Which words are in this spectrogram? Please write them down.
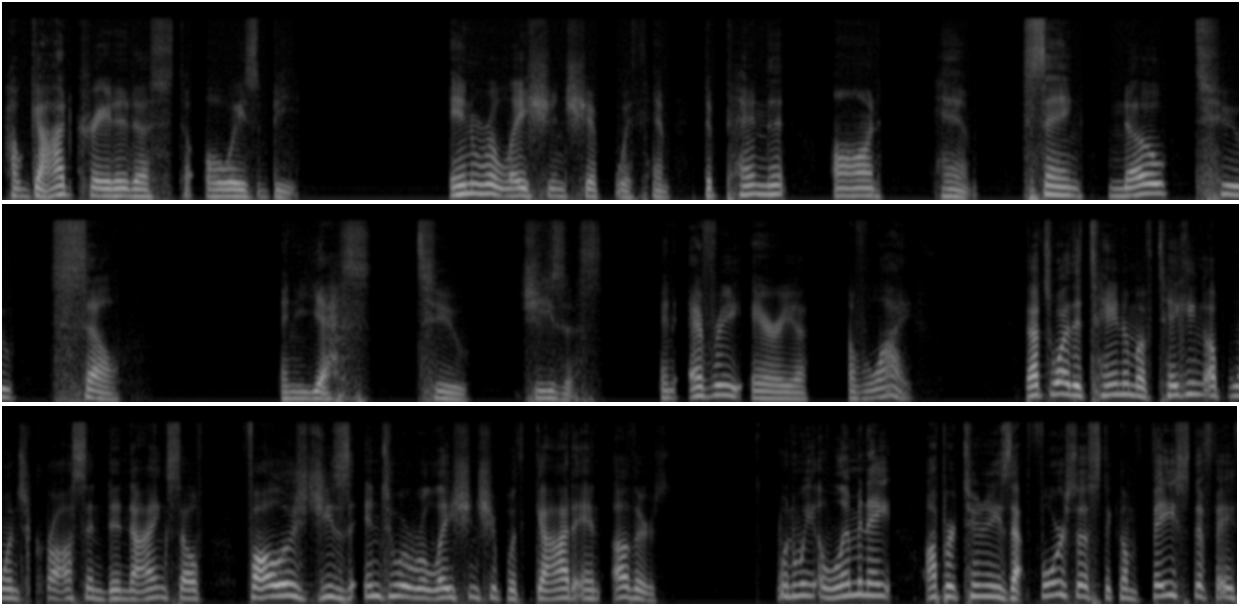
how God created us to always be in relationship with Him, dependent on Him, saying no to self and yes to Jesus in every area of life. That's why the tandem of taking up one's cross and denying self follows Jesus into a relationship with God and others. When we eliminate opportunities that force us to come face to face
